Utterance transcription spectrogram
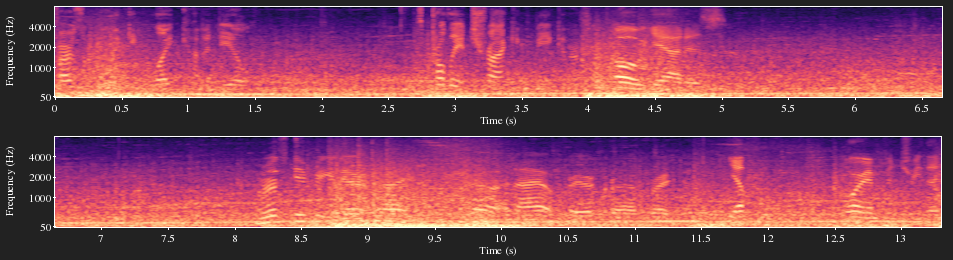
Fires a blinking light kind of deal. It's probably a tracking beacon or something. Oh, yeah, it is. I'm just keeping an, air, uh, an eye out for aircraft right now. Yep. Or infantry that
